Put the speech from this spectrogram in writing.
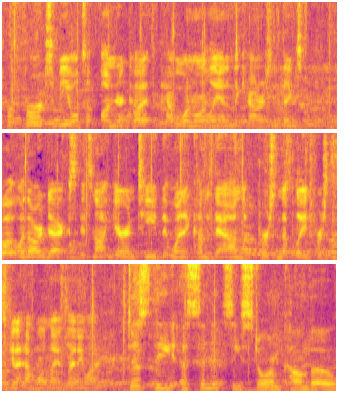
prefer to be able to undercut and have one more land in the counters and things. But with our decks, it's not guaranteed that when it comes down, the person that played first is going to have more lands anyway. Does the Ascendancy Storm combo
